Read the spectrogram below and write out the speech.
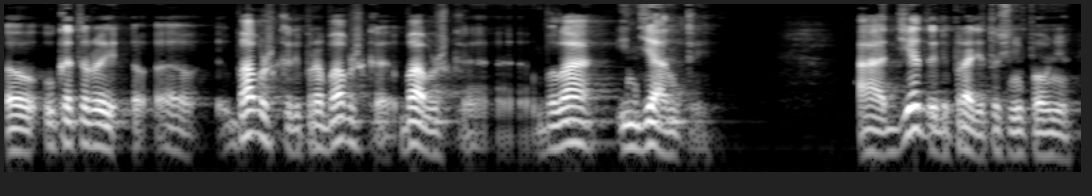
э, у которой э, бабушка или прабабушка, бабушка была индианкой, а дед или прадед, точно не помню,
